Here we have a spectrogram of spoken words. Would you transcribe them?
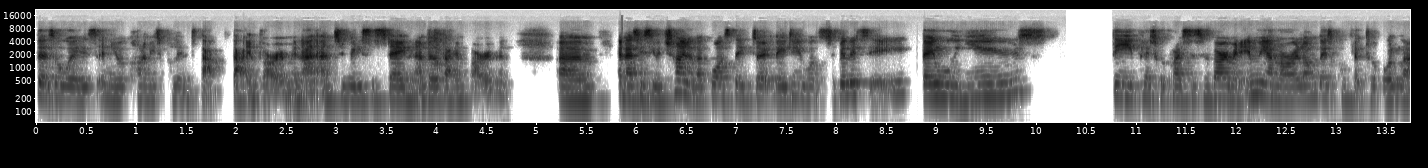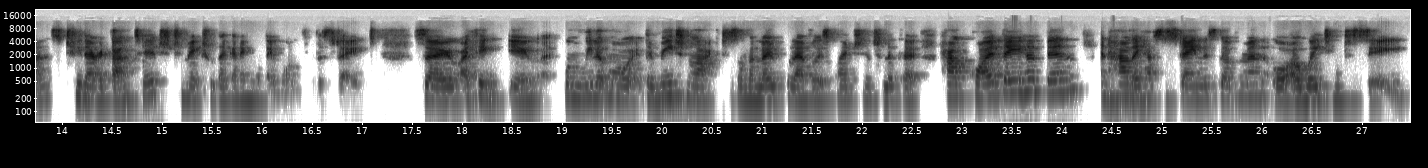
there's always a new economy to pull into that that environment and, and to really sustain and build that environment. Um, and as we see with China, like whilst they don't they do want stability, they will use the political crisis environment in Myanmar along those conflictual borderlands to their advantage to make sure they're getting what they want for the state. So I think you know when we look more at the regional actors on the local level, it's quite interesting to look at how quiet they have been and how they have sustained this government or are waiting to see.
